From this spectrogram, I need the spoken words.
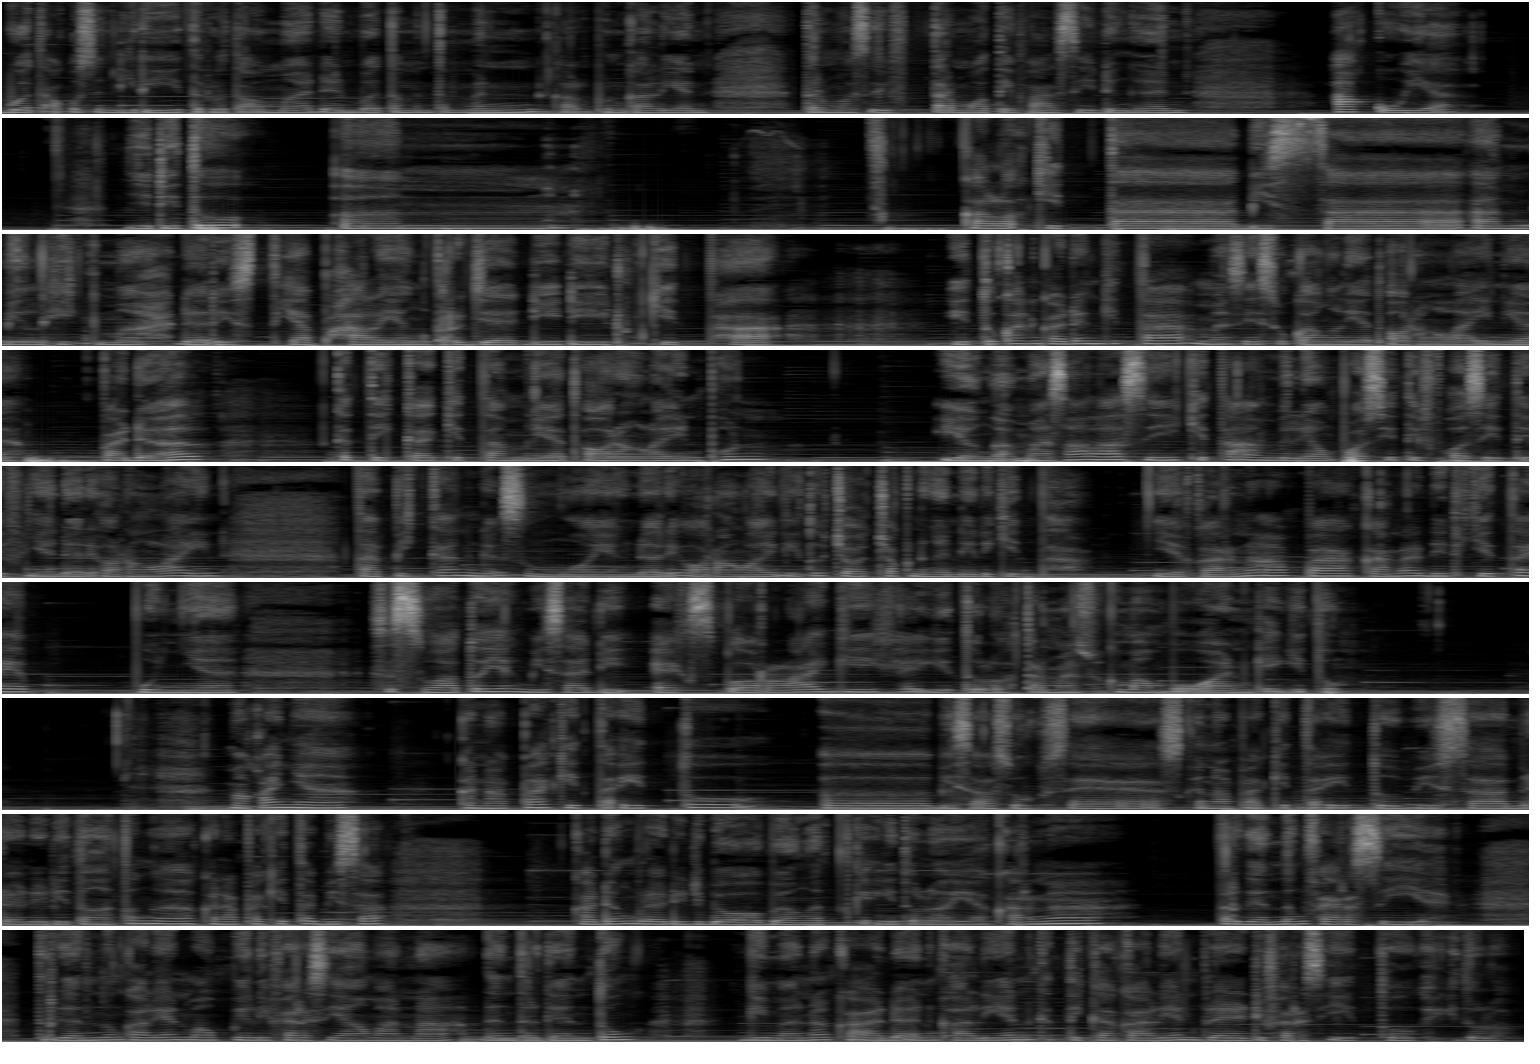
buat aku sendiri terutama dan buat temen-temen. Kalaupun kalian termotiv termotivasi dengan aku ya. Jadi tuh um, kalau kita bisa ambil hikmah dari setiap hal yang terjadi di hidup kita itu kan kadang kita masih suka ngelihat orang lain ya. Padahal ketika kita melihat orang lain pun ya nggak masalah sih kita ambil yang positif positifnya dari orang lain. Tapi kan nggak semua yang dari orang lain itu cocok dengan diri kita. Ya karena apa? Karena diri kita ya punya sesuatu yang bisa dieksplor lagi kayak gitu loh. Termasuk kemampuan kayak gitu. Makanya kenapa kita itu uh, bisa sukses, kenapa kita itu bisa berada di tengah-tengah, kenapa kita bisa kadang berada di bawah banget? Kayak gitulah ya. Karena tergantung versi ya. Tergantung kalian mau pilih versi yang mana. Dan tergantung gimana keadaan kalian ketika kalian berada di versi itu. Kayak gitu loh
